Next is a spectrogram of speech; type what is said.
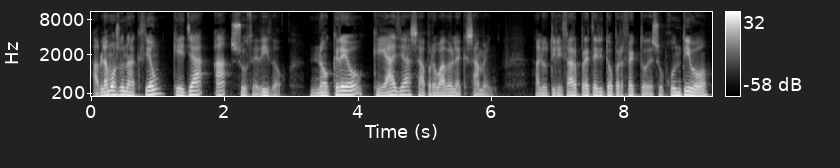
Hablamos de una acción que ya ha sucedido. No creo que hayas aprobado el examen. Al utilizar pretérito perfecto de subjuntivo,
